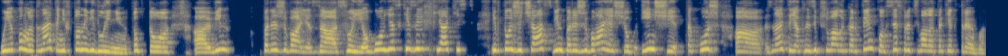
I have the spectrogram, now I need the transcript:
у якому, знаєте, ніхто не відлинює. Тобто е, він переживає за свої обов'язки, за їх якість, і в той же час він переживає, щоб інші також, а, знаєте, як не зіпсували картинку, а все спрацювало так, як треба,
